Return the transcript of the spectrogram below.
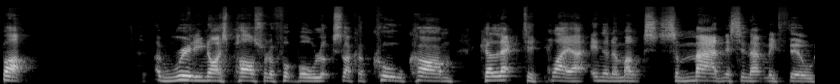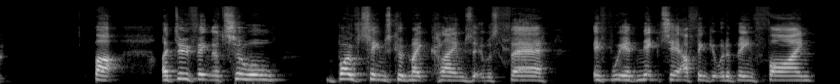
but a really nice pass for the football. Looks like a cool, calm, collected player in and amongst some madness in that midfield. But I do think the two all, both teams could make claims that it was fair. If we had nicked it, I think it would have been fine.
